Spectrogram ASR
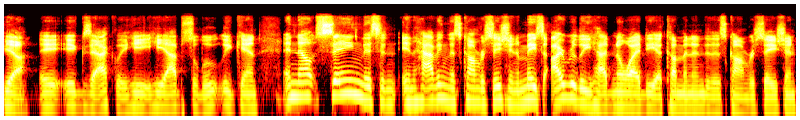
Yeah, exactly. He he absolutely can. And now saying this and, and having this conversation, and Mace, I really had no idea coming into this conversation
